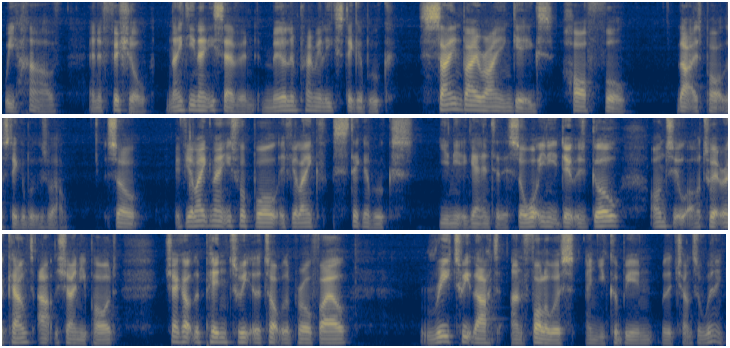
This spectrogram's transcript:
we have an official 1997 Merlin Premier League sticker book signed by Ryan Giggs, half full. That is part of the sticker book as well. So if you like 90s football, if you like sticker books, you need to get into this. So what you need to do is go onto our Twitter account at the Shiny Pod, check out the pinned tweet at the top of the profile, retweet that, and follow us, and you could be in with a chance of winning.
